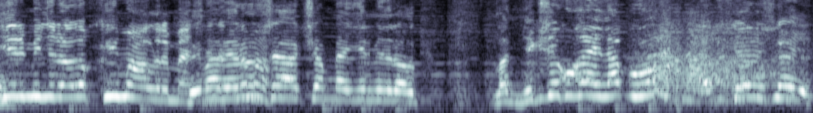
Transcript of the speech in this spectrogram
20 liralık kıyma alırım ben Kıyma sana veririm tamam. sana akşam ben 20 liralık. Lan ne güzel kokayın lan bu. Hadi görüşürüz.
